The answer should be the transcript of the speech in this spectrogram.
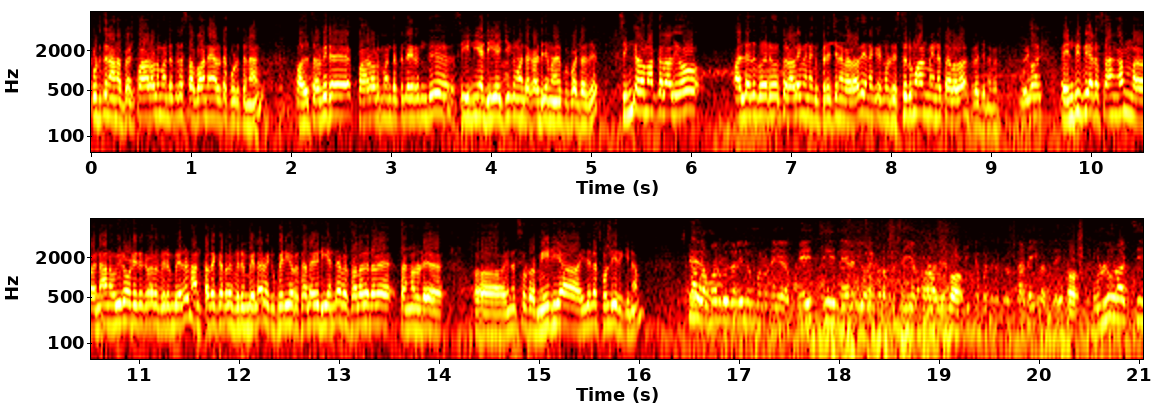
கொடுத்தேன் நான் பாராளுமன்றத்தில் சபாநாயகர்கிட்ட கொடுத்தேன் அது தவிர பாராளுமன்றத்தில் இருந்து சீனியர் டிஏஜிக்கும் அந்த கடிதம் அனுப்பப்பட்டது. சிங்கள மக்களாலேயோ அல்லது வேறு ஒருத்தராலையும் எனக்கு பிரச்சனை வராது. எனக்கு என்னுடைய சிறுபான்மையினத்தால தான் பிரச்சனை வரும். என்பிபி அரசாங்கம் நான் உயிரோடு இருக்கிறத விரும்பல நான் கதைக்கிறத விரும்பல எனக்கு பெரிய ஒரு தலையடி என்ற பல தடவை தங்களுடைய என்ன சொல்ற மீடியா இதில் சொல்லியிருக்கணும். அமர்வுகளில் உங்களுடைய பேச்சு நேரடி ஒளிபரப்பு விதிக்கப்பட்டிருக்கிற தடை வந்து உள்ளூராட்சி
